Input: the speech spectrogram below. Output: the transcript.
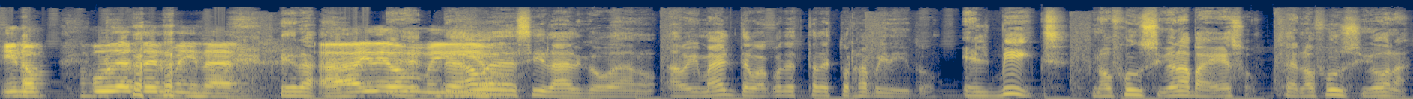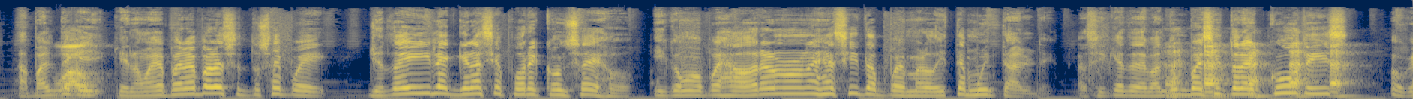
Y no pude terminar. Ay, Dios mío. Déjame decir algo, bueno. Abimael, te voy a contestar esto rapidito. El VIX no funciona para eso. O sea, no funciona. Aparte que, no me voy a esperar para eso. Entonces, pues, yo te doy las gracias por el consejo. Y como pues ahora no lo necesito, pues me lo diste muy tarde. Así que te mando un besito en el cutis. ¿Ok?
